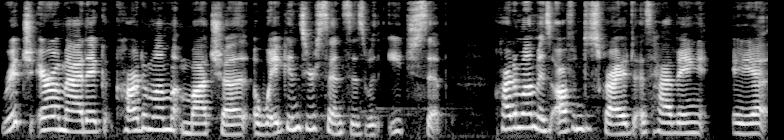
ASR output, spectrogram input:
Rich aromatic cardamom matcha awakens your senses with each sip. Cardamom is often described as having a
